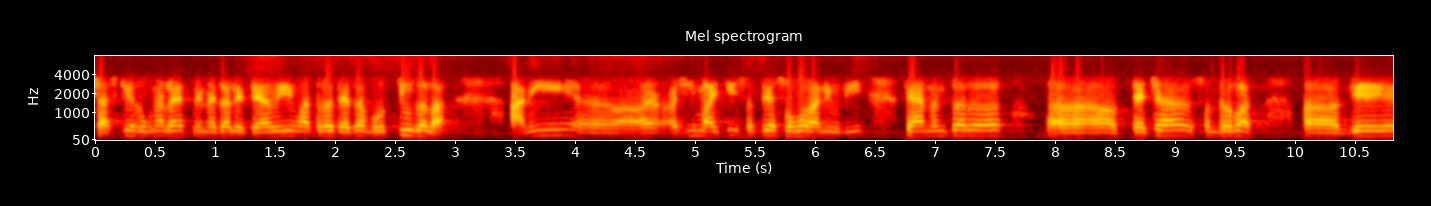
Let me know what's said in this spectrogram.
शासकीय रुग्णालयात नेण्यात आले त्यावेळी मात्र त्याचा मृत्यू झाला. आणि अशी माहिती सध्या समोर आली होती. त्यानंतर त्याच्या संदर्भात जे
